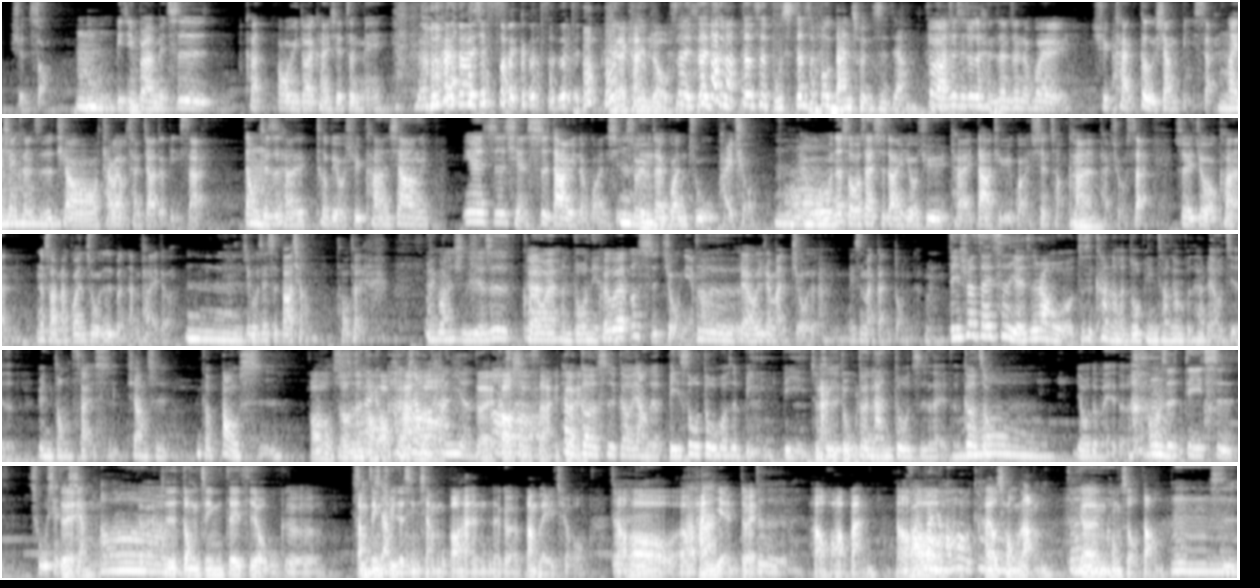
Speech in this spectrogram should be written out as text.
选手。嗯，毕竟不然每次看奥运都在看一些正妹，然 后看到一些帅哥之类的。在看肉所以，这次 这次不是，这次不单纯是这样。对啊，这次就是很认真的会去看各项比赛。那以前可能只是挑台湾有参加的比赛，但我这次还特别有去看，像因为之前四大运的关系，嗯所以有在关注排球。我那时候在四大运也有去台大体育馆现场看排球赛，所以就有看，那时候还蛮关注日本男排的。嗯，结果这次八强淘汰，没关系，也是 暌违很多年，暌违二十九年嘛，对对啊，我就觉得蛮久的，也是蛮感动的。嗯，的确，这一次也是让我就是看了很多平常根本不太了解的运动赛事，像是那个报时，哦，那那个好好看很像哦，攀岩，对，哦报时赛，还有，各式各样的比速度或是比比就是难度的对难度之类的各种哦有的没的好像是 第一次出现的对项目。哦，对啊就是东京这一次有五个放进去的新项目，包含那个棒垒球，然后呃攀岩，对，对对对，还有滑板，然后还有冲浪跟空手道，嗯，是。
